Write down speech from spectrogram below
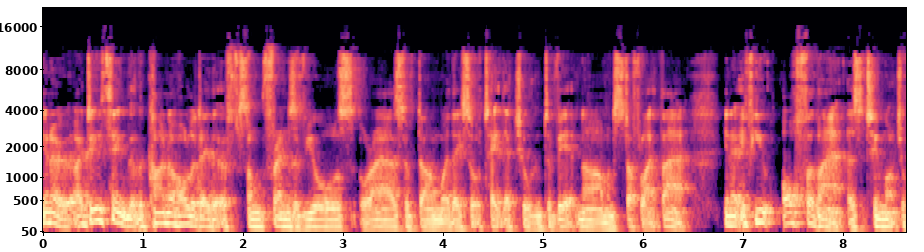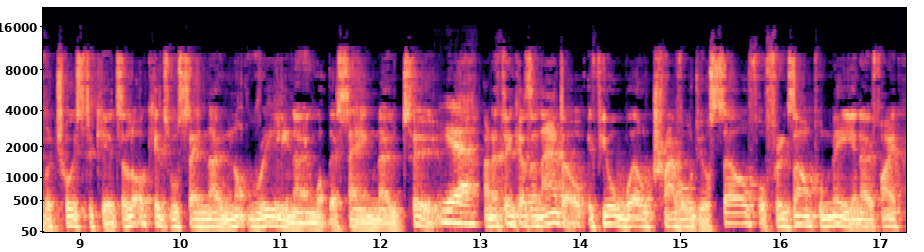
you know, I do think that the kind of holiday that some friends of yours or ours have done, where they sort of take their children to Vietnam and stuff like that, you know, if you offer that as too much of a choice to kids, a lot of kids will say no, not really knowing what they're saying no to. Yeah. And I think as an adult, if you're well traveled yourself, or for example, me, you know, if I,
